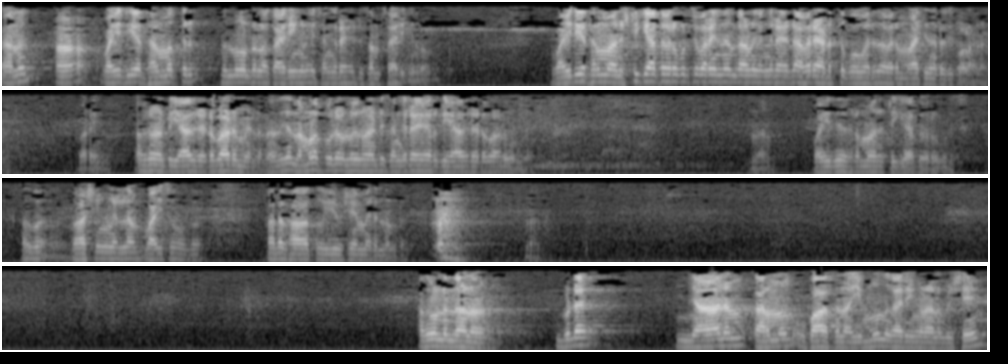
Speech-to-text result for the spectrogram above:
കാരണം ആ വൈദിക ധർമ്മത്തിൽ നിന്നുകൊണ്ടുള്ള കാര്യങ്ങളെ ശങ്കരായിട്ട് സംസാരിക്കുന്നത്. വൈദിക ധർമ്മം അനുഷ്ഠിക്കാത്തവരെ കുറിച്ച് പറയുന്നത് എന്താണ്? ശങ്കരായിട്ട് അവരെ അടുത്ത് പോകരുത് അവരെ മാറ്റി നിർത്തിക്കൊള്ളാനാണ് പറയുന്നത്. അവരുമായിട്ട് യാതൊരു ഇടപാടും വേണ്ട. എന്നുവെച്ചാൽ നമ്മളെപ്പോലെയുള്ളവരുമായിട്ട് ശങ്കരാചാര്യർക്ക് യാതൊരു ഇടപാടുമില്ല വൈദിക ധർമ്മം അനുഷ്ഠിക്കാത്തവരെ കുറിച്ച്. അത് ഭാഷ്യങ്ങളെല്ലാം വായിച്ചു നോക്കുക പല ഭാഗത്തും ഈ വിഷയം വരുന്നുണ്ട്. അതുകൊണ്ടെന്താണ്? ഇവിടെ ജ്ഞാനം കർമ്മം ഉപാസന ഈ മൂന്ന് കാര്യങ്ങളാണ് വിഷയം.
